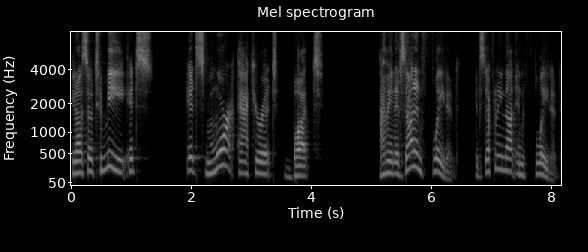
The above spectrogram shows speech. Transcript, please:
You know, so to me, it's it's more accurate, but I mean, it's not inflated. It's definitely not inflated.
